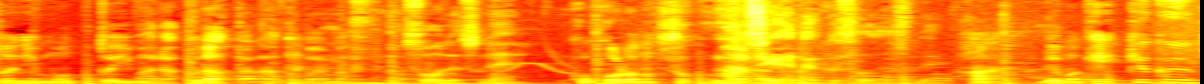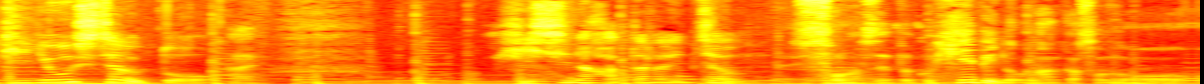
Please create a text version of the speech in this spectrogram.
当にもっと今楽だったなと思います。まあそうですね。心の底から。間違いなくそうですね。はい、でも結局起業しちゃうとはい必死で働いちゃうそうなんですよ。やっぱこう日々のなんかその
